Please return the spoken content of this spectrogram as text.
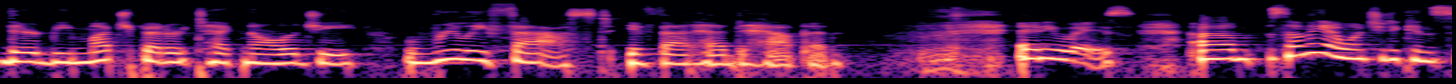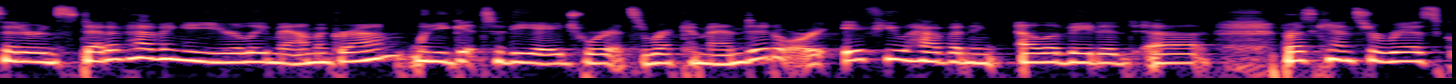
there'd be much better technology really fast if that had to happen. Anyways, um, something I want you to consider instead of having a yearly mammogram when you get to the age where it's recommended, or if you have an elevated uh, breast cancer risk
